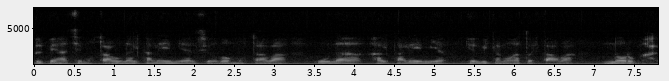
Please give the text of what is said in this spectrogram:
el pH mostraba una alcalemia, el CO2 mostraba una alcalemia el bicarbonato estaba normal.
